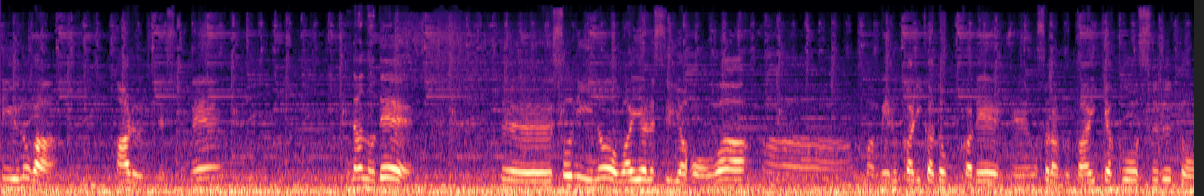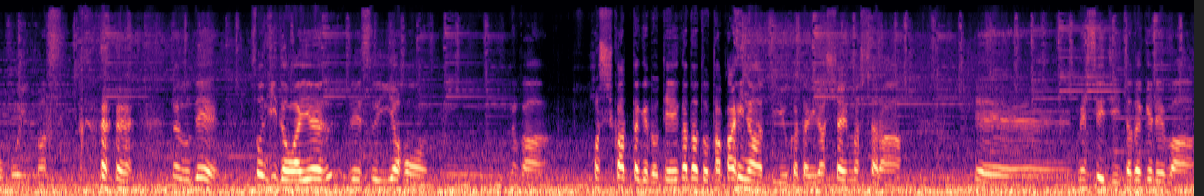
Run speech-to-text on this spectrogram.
ていうのがあるんですよね。なので、えー、ソニーのワイヤレスイヤホンはあ、まあ、メルカリかどっかで、えー、おそらく売却をすると思います。なのでソニーのワイヤレスイヤホンなんか欲しかったけど定価だと高いなっていう方いらっしゃいましたら、えー、メッセージいただければ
